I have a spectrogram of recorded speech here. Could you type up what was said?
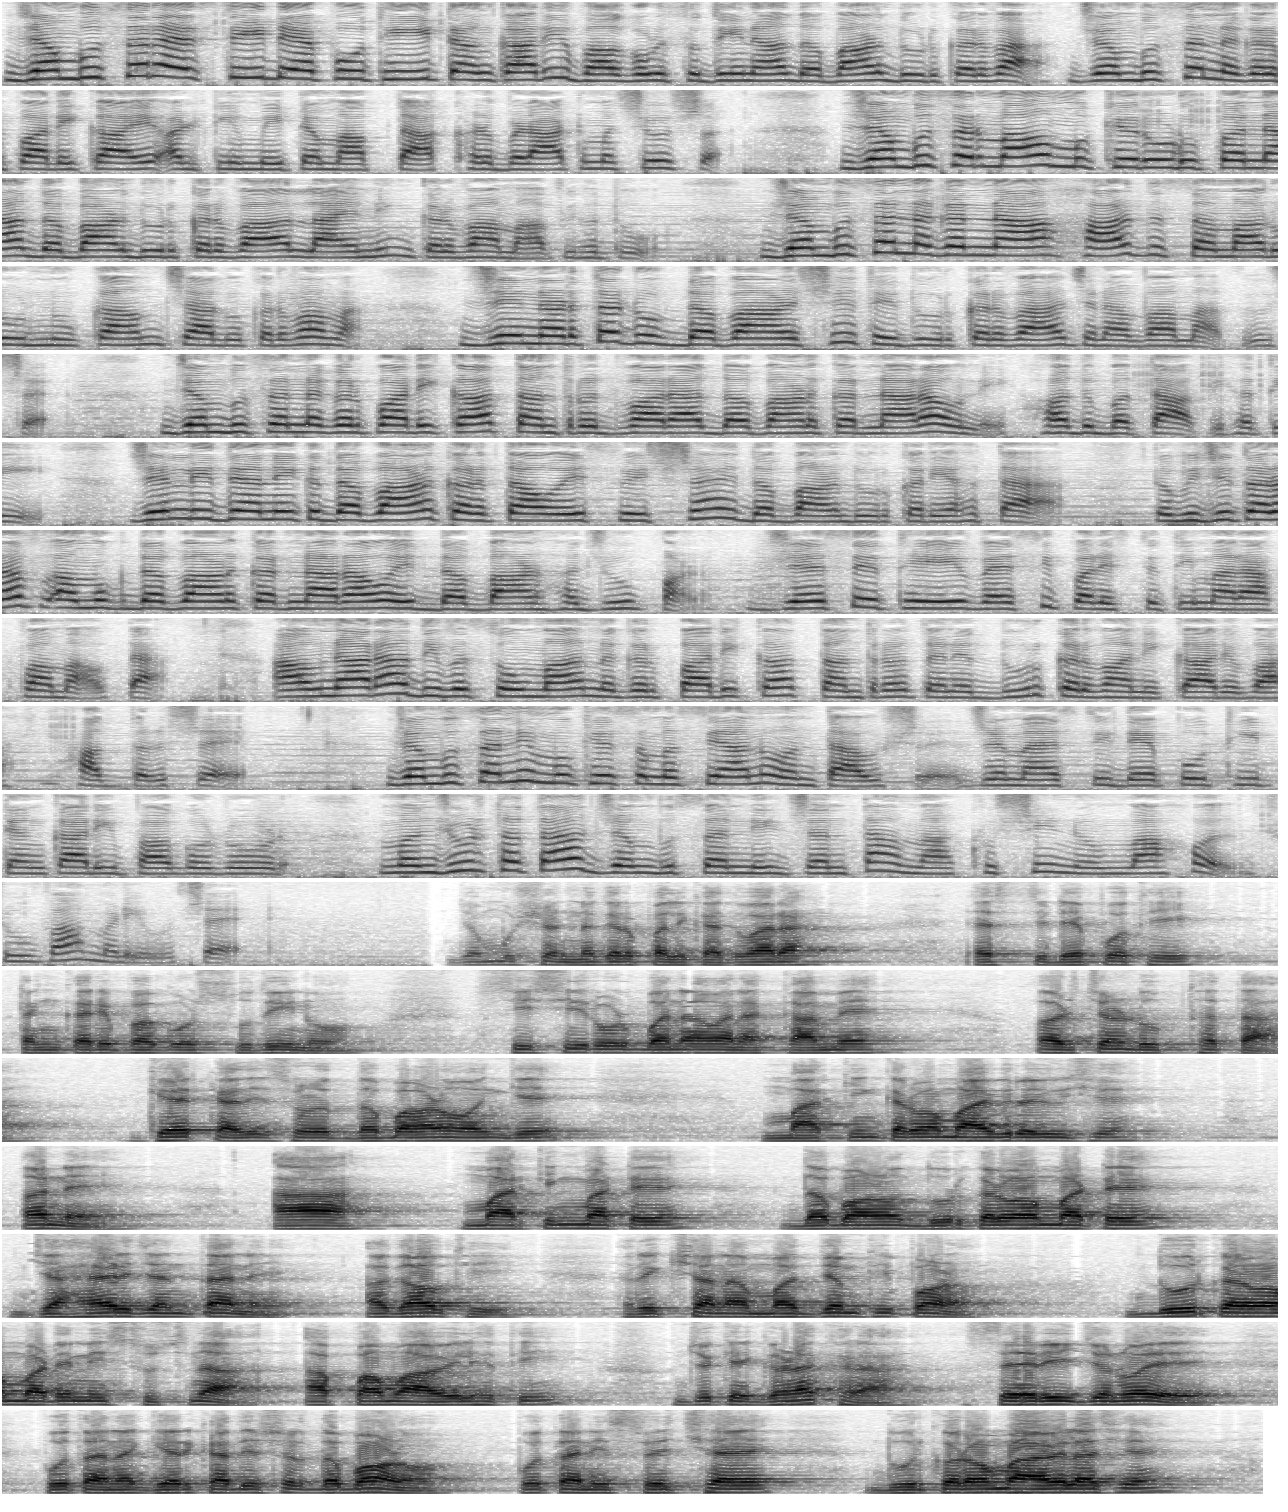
Jambusar ST ડેપોથી Tankari ભાગોળ સુધીના દબાણ દૂર કરવા જંબુસર નગરપાલિકાએ અલ્ટિમેટમ આપતા ખળબળાટ મચ્યો છે. જંબુસરમાં મુખ્ય રોડ ઉપરના દબાણ દૂર કરવા લાઇનિંગ કરવામાં આવ્યું હતું. જંબુસર નગરના હાર્દસમા રોડનું કામ ચાલુ કરવામાં જે નડતરરૂપ દબાણ છે તે દૂર કરવા જણાવવામાં આવ્યું છે. જંબુસર નગરપાલિકા તંત્ર દ્વારા દબાણ કરનારાઓને હદ બતાવી હતી. જેને લીધે અનેક દબાણકર્તાઓએ સ્વેચ્છાએ દબાણ દૂર કર્યા હતા. તો બીજી તરફ અમુક દબાણ કરનારાઓએ દબાણ હજુ પણ જેસે થે વૈસી પરિસ્થિતિમાં રાખવામાં આવતા. આવનારા દિવસોમાં નગરપાલિકા તંત્ર તેને દૂર કરવાની કાર્યવાહી હાથ ધરશે. જંબુસરની મુખ્ય સમસ્યાનો અંત આવશે, જેમાં એસટી ડેપોથી ટંકારી ભાગો રોડ મંજૂર થતા જંબુસરની જનતામાં ખુશીનો માહોલ જોવા મળ્યો છે. જંબુસર નગરપાલિકા દ્વારા એસટી ડેપોથી ટંકારી ભાગોળ સુધીનો સીસી રોડ બનાવવાના કામે અડચણરૂપ થતાં ગેરકાયદેસર દબાણો અંગે માર્કિંગ કરવામાં આવી રહ્યું છે અને આ માર્કિંગ માટે દબાણો દૂર કરવા માટે જાહેર જનતાને અગાઉથી રિક્ષાના માધ્યમથી પણ દૂર કરવા માટેની સૂચના આપવામાં આવેલી હતી. જો કે ઘણા ખરા શહેરીજનોએ પોતાના ગેરકાયદેસર દબાણો પોતાની સ્વેચ્છાએ દૂર કરવામાં આવેલા છે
